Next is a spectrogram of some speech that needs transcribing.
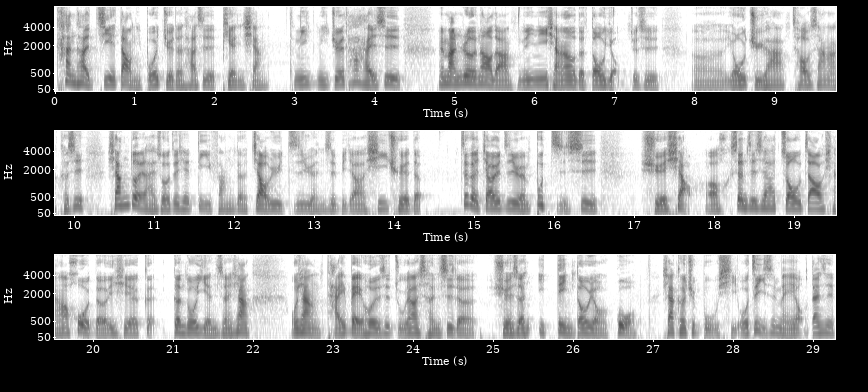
看它的街道，你不会觉得它是偏乡，你你觉得它还是。还蛮热闹的啊，你你想要的都有，就是呃邮局啊、超商啊。可是相对来说，这些地方的教育资源是比较稀缺的。这个教育资源不只是学校哦、甚至是他周遭想要获得一些更更多延伸。像我想台北或者是主要城市的学生，一定都有过下课去补习。我自己是没有，但是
